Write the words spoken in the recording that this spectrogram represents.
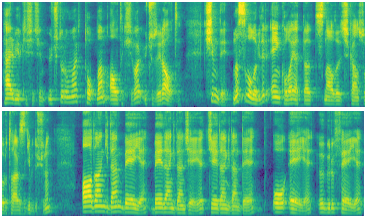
Her bir kişi için 3 durum var. Toplam 6 kişi var. 3 üzeri 6. Şimdi nasıl olabilir? En kolay hatta sınavda çıkan soru tarzı gibi düşünün. A'dan giden B'ye, B'den giden C'ye, C'den giden D, O E'ye, öbürü F'ye,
